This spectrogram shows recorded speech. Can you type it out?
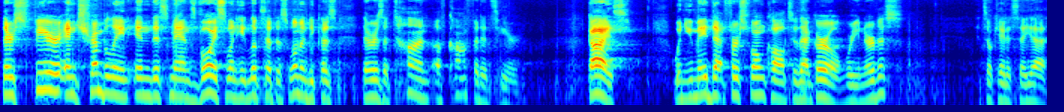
there's fear and trembling in this man's voice when he looks at this woman because there is a ton of confidence here Guys, when you made that first phone call to that girl, were you nervous? It's okay to say yes.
